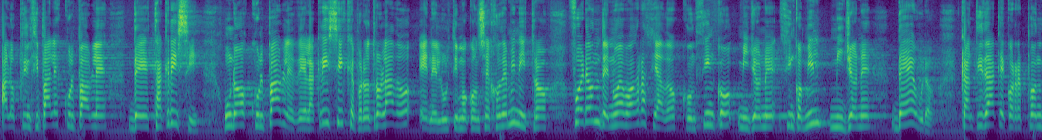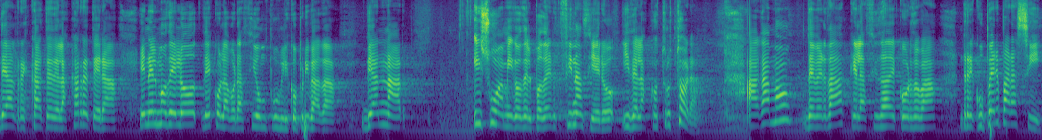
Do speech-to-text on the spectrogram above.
a los principales culpables de esta crisis. Unos culpables de la crisis que, por otro lado, en el último Consejo de Ministros fueron de nuevo agraciados con 5.000 millones de euros, cantidad que corresponde al rescate de las carreteras en el modelo de colaboración público-privada de ANAR y su amigo del poder financiero y de las constructoras. Hagamos de verdad que la ciudad de Córdoba recupere para sí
